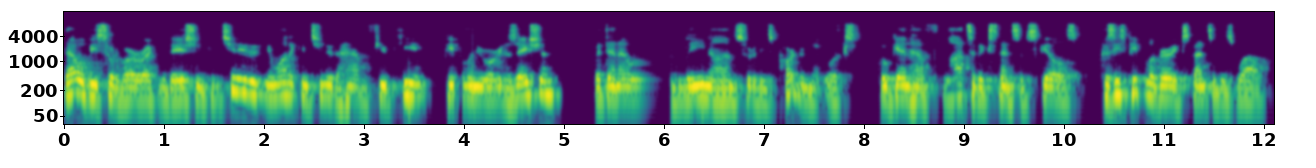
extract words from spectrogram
that will be sort of our recommendation. Continue to, you want to continue to have a few key people in your organization, but then I would lean on sort of these partner networks who again have lots of extensive skills because these people are very expensive as well.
